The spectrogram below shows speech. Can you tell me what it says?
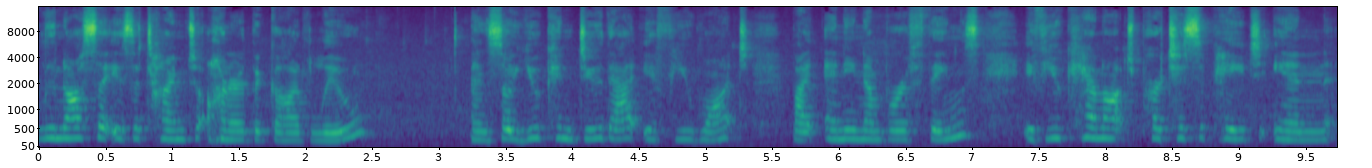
Lughnasadh is a time to honor the god Lugh. And so you can do that if you want by any number of things. If you cannot participate in,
